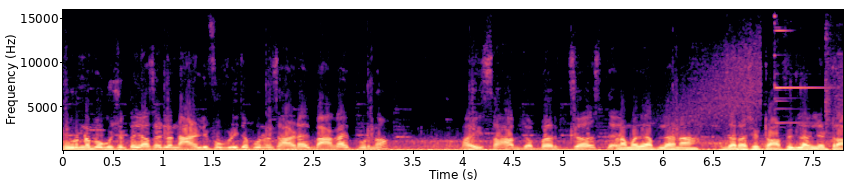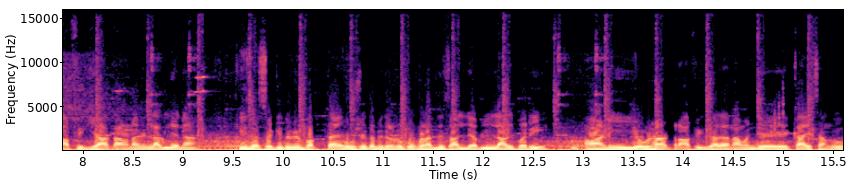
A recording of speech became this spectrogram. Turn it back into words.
पूर्ण बघू शकता या साईडला नारळी फोफडीच्या पूर्ण झाडं आहेत बागा आहेत पूर्ण. भाई साहेब जबरदस्त त्यामध्ये आपल्या ना जराशी ट्राफिक लागले. ट्राफिक ह्या कारणाने लागले ना की जसं की तुम्ही बघताय बघू शकता मित्रांनो कोकणातली चालली आपली लालपरी आणि एवढा ट्राफिक झाला ना म्हणजे काय सांगू?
